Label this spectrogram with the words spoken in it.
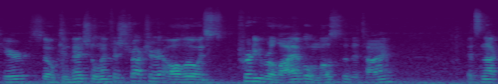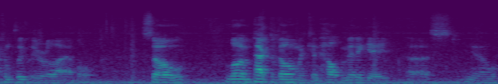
here. So conventional infrastructure, although it's pretty reliable most of the time, it's not completely reliable. So low impact development can help mitigate, uh, you know,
